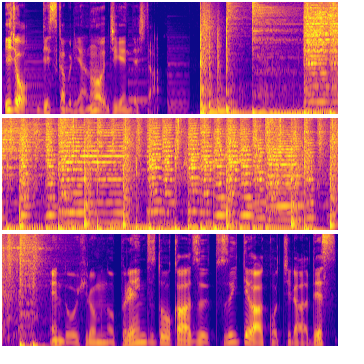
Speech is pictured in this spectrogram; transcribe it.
以上ディスカブリアの次元でした。遠藤ひろむのプレインズトーカーズ。続いてはこちらです。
